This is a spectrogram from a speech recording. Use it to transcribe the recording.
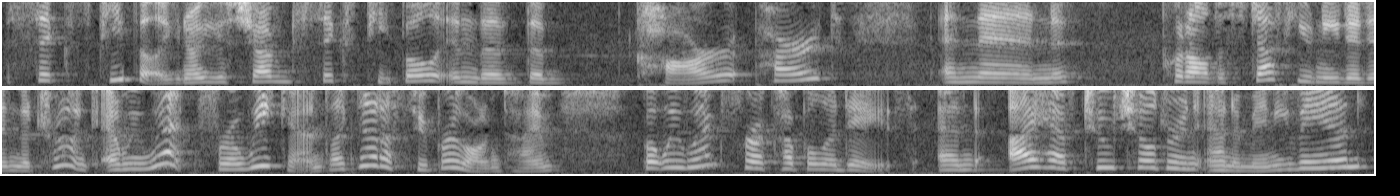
six people. You know, you shoved six people in the, the car part and then put all the stuff you needed in the trunk. And we went for a weekend, like not a super long time, but we went for a couple of days. And I have two children and a minivan,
